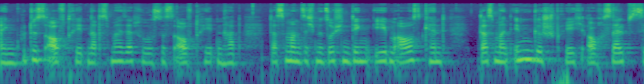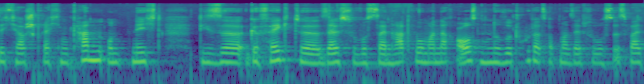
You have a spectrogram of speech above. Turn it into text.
ein gutes Auftreten hat, dass man ein selbstbewusstes Auftreten hat, dass man sich mit solchen Dingen eben auskennt, dass man im Gespräch auch selbstsicher sprechen kann und nicht diese gefakte Selbstbewusstsein hat, wo man nach außen nur so tut, als ob man selbstbewusst ist. Weil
